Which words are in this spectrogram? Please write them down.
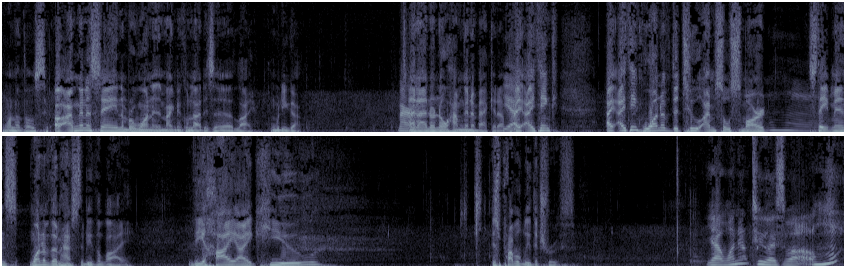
one of those two. Oh, I'm going to say number one, and magna cum laude is a lie. What do you got? Mara. And I don't know how I'm going to back it up. Yeah. I, I think I, I think one of the two I'm so smart Mm-hmm. statements, one of them has to be the lie. The high IQ is probably the truth. Yeah, one and two as well.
